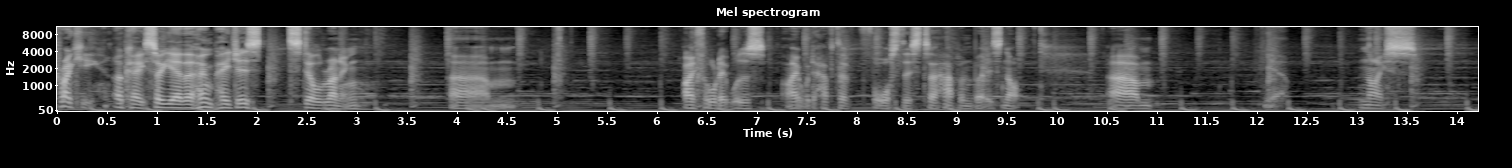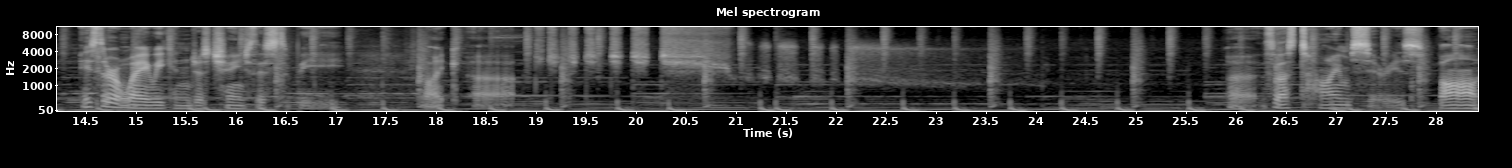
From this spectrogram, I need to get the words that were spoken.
Crikey. Okay, so yeah, the homepage is still running. Um, I thought it was, I would have to force this to happen, but it's not. Um, yeah, nice. Is there a way we can just change this to be like, uh, uh, so that's time series, bar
